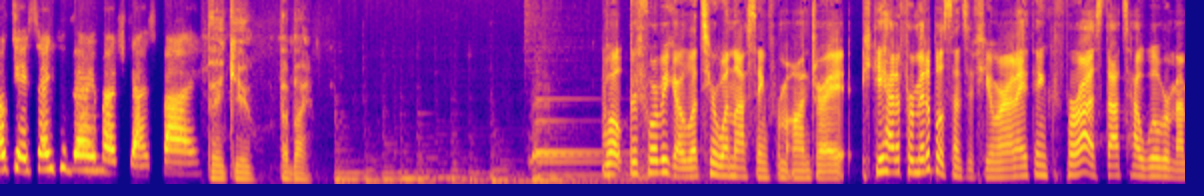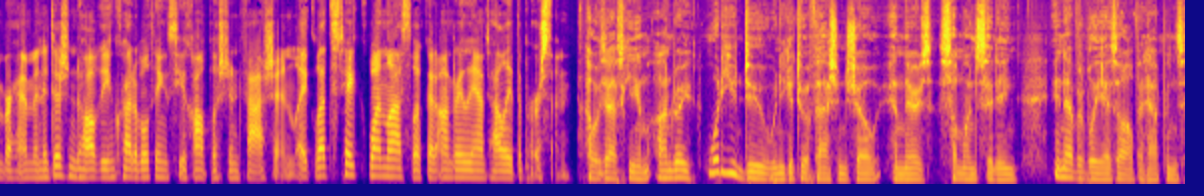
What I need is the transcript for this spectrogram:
Okay. Thank you very much, guys. Bye. Thank you. Bye bye. Well, before we go, let's hear one last thing from Andre. He had a formidable sense of humor, and I think for us, that's how we'll remember him, in addition to all the incredible things he accomplished in fashion. Like, let's take one last look at Andre Leon Talley, the person. I was asking him, Andre, what do you do when you get to a fashion show and there's someone sitting, inevitably, as often happens,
